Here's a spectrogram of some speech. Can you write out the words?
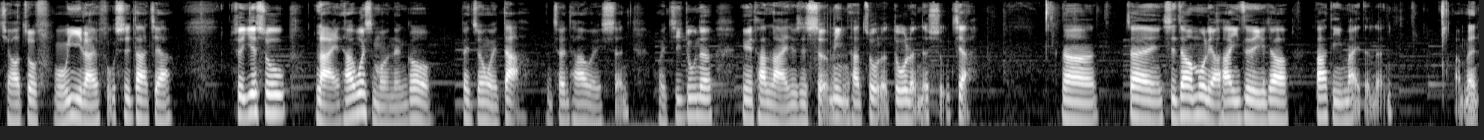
就要做服役来服侍大家。所以耶稣来，他为什么能够被尊为大，称他为神？为基督呢？因为他来就是舍命，他做了多人的暑假。那在十章末了，他医治了一个叫巴迪买的人。阿门。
